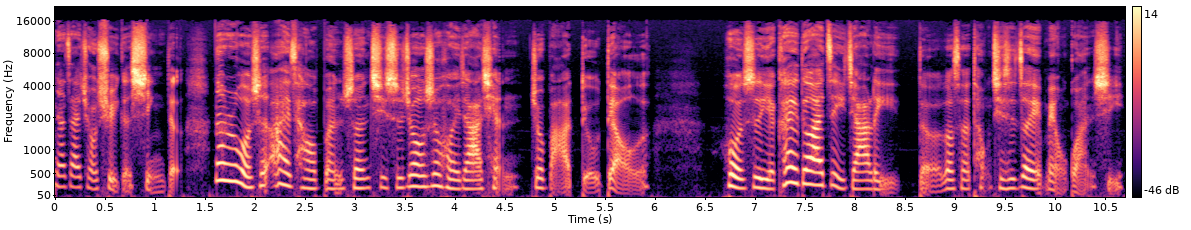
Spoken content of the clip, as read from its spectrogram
那再求取一个新的。那如果是艾草本身，其实就是回家前就把它丢掉了，或者是也可以丢在自己家里的垃圾桶，其实这也没有关系，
